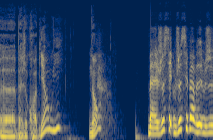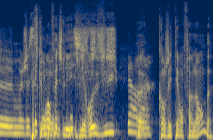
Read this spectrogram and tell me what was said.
Euh, bah, je crois bien, oui. Non? Bah, je sais, je sais pas. Je, moi, je sais Parce que moi, en fait, je l'ai- revu, super, Euh, quand j'étais en Finlande.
